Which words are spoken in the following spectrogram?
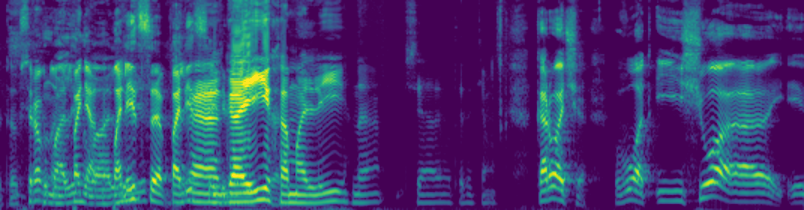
это все равно Хамали, понятно. Мали. Полиция, полиция. Э, ГАИ, Хамали, да. Вся вот эта тема. Короче, вот, и еще э,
